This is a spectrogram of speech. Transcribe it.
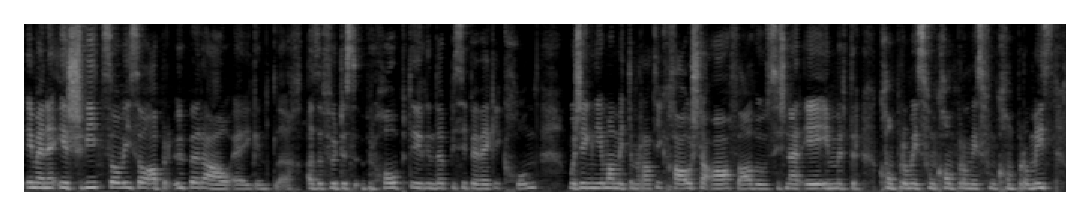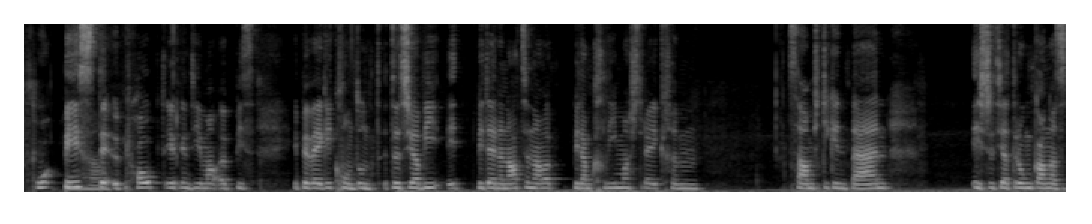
ich meine, in der Schweiz sowieso, aber überall eigentlich. Also für das überhaupt irgendetwas in Bewegung kommt, musst du irgendwie mal mit dem Radikalsten anfangen, weil es ist dann eh immer der Kompromiss vom Kompromiss vom Kompromiss, und bis Ja. dann überhaupt irgendwie mal etwas in Bewegung kommt. Und das ist ja wie bei dieser nationalen, bei dem Klimastreik am Samstag in Bern, ist es ja darum gegangen, also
